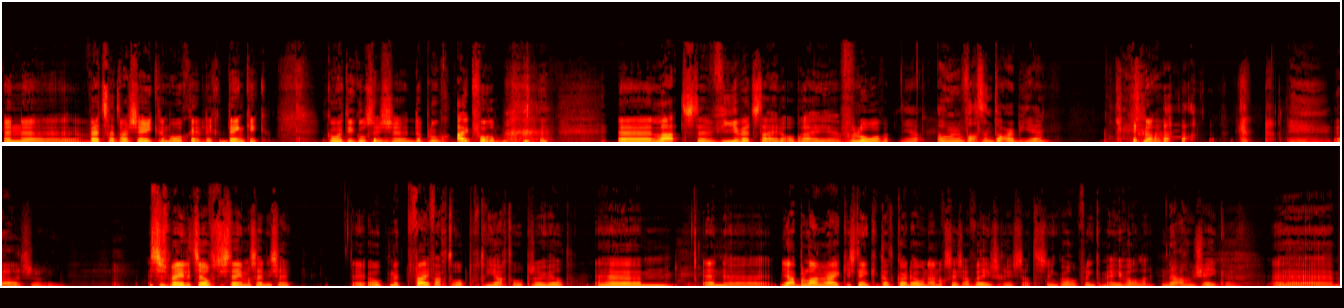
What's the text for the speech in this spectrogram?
Een eh, wedstrijd waar zeker de mogelijkheden liggen, denk ik. Go Ahead Eagles is eh, de ploeg uit vorm. Eh, laatste vier wedstrijden op rij verloren. Ja. Oh, en wat een derby, hè? Ja, sorry. Ze spelen hetzelfde systeem als NEC. Ook met vijf achterop of drie achterop, zo je wilt. Ehm, en eh, ja, belangrijk is denk ik dat Cardona nog steeds afwezig is. Dat is denk ik wel een flinke meevaller. Nou, zeker. Ehm,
